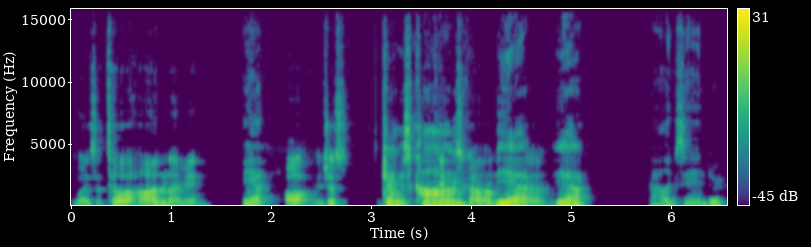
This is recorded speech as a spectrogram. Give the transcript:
what is Attila Hun? I mean, Yeah, all just Genghis Khan. Genghis Khan. Yeah, yeah. Alexander,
